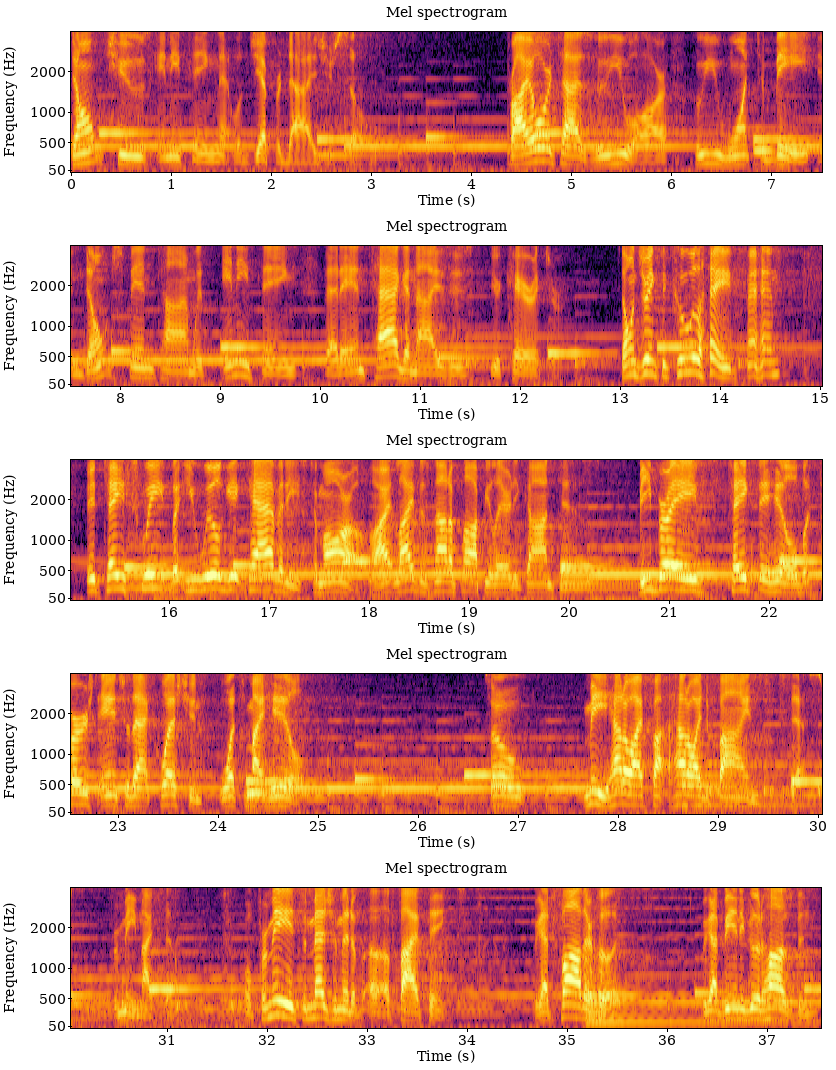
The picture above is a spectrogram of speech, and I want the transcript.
don't choose anything that will jeopardize your soul. Prioritize who you are, who you want to be, and don't spend time with anything that antagonizes your character. Don't drink the Kool Aid, man. It tastes sweet, but you will get cavities tomorrow. All right, life is not a popularity contest. Be brave, take the hill, but first answer that question what's my hill? So, me, how do I, fi- how do I define success for me, myself? Well, for me, it's a measurement of, of five things. We got fatherhood, we got being a good husband,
